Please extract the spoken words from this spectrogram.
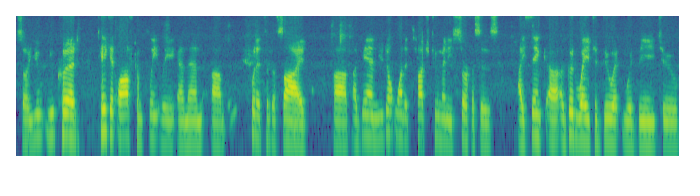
So you you could take it off completely and then um, put it to the side uh, again, you don't want to touch too many surfaces. I think uh, a good way to do it would be to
